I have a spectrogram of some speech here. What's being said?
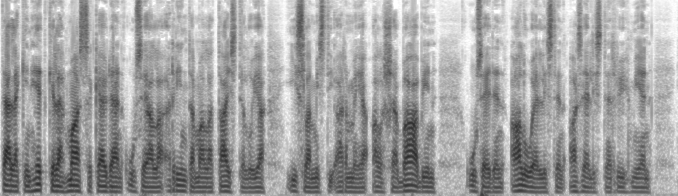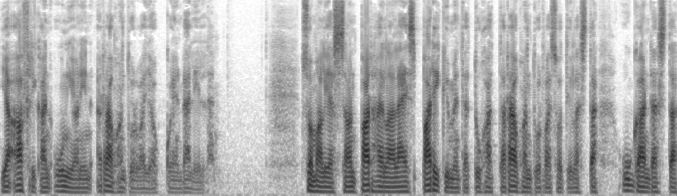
Tälläkin hetkellä maassa käydään usealla rintamalla taisteluja islamistiarmeija al-Shabaabin, useiden alueellisten aseellisten ryhmien ja Afrikan unionin rauhanturvajoukkojen välillä. Somaliassa on parhaillaan lähes parikymmentä tuhatta rauhanturvasotilasta Ugandasta,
